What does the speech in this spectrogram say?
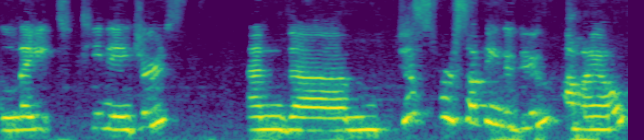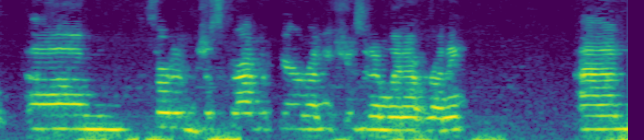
late teenagers, and um, just for something to do on my own. Um, sort of just grabbed a pair of running shoes and I went out running, and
